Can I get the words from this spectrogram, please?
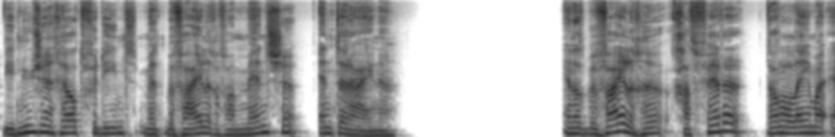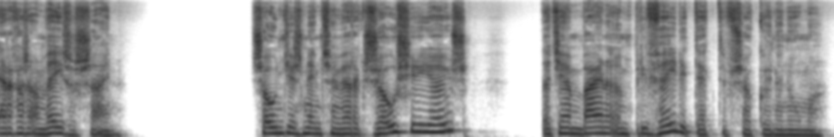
die nu zijn geld verdient met beveiligen van mensen en terreinen. En dat beveiligen gaat verder dan alleen maar ergens aanwezig zijn. Soontjes neemt zijn werk zo serieus dat je hem bijna een privédetective zou kunnen noemen.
